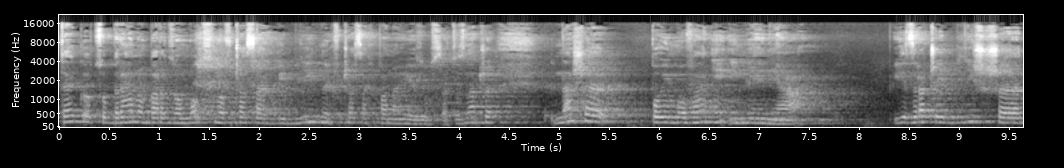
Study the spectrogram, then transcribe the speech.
tego, co brano bardzo mocno w czasach biblijnych, w czasach Pana Jezusa. To znaczy, nasze pojmowanie imienia jest raczej bliższe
